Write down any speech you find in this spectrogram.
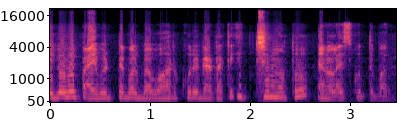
এভাবে পাইভেট টেবল ব্যবহার করে ডাটাকে ইচ্ছে মতো অ্যানালাইজ করতে পারব।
